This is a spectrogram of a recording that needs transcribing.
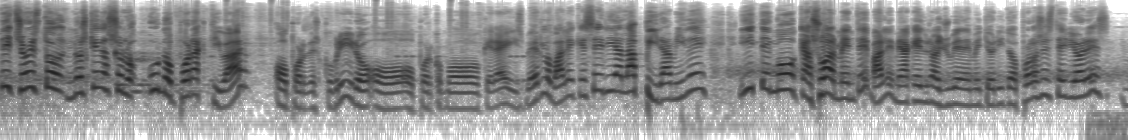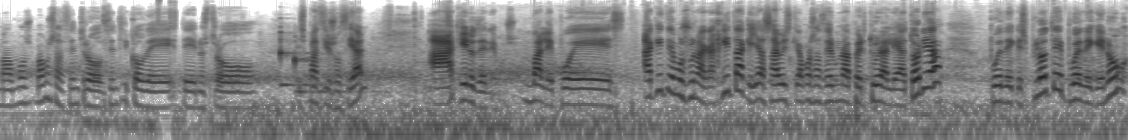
Dicho esto, nos queda solo uno por activar o por descubrir o, por como queráis verlo, ¿vale? Que sería la pirámide. Y tengo casualmente, ¿vale? Me ha caído una lluvia de meteoritos por los exteriores. Vamos, vamos al centro céntrico de, nuestro espacio social. Aquí lo tenemos. Vale, pues aquí tenemos una cajita Que ya sabéis que vamos a hacer una apertura aleatoria. Puede que explote, puede que no.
